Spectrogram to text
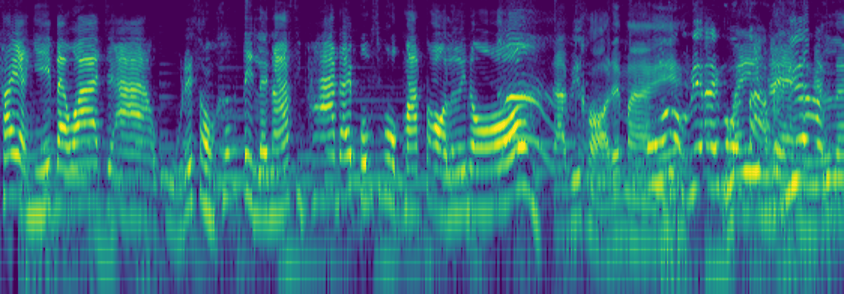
ถ้าอย่างนี้แปลว่าจะอาโอ้โหได้2เครื่องติดเลยนะ 15 ได้ปุ๊บ16 มาต่อเลยน้องแต่พี่ขอได้ไหม โอ้พี่ไอโฟนไม่สามแบ่งเครื่องกันเล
